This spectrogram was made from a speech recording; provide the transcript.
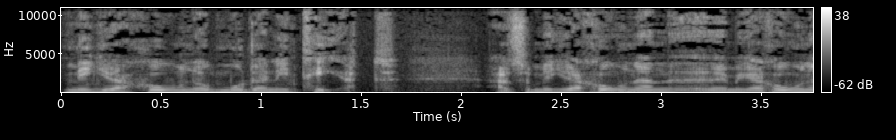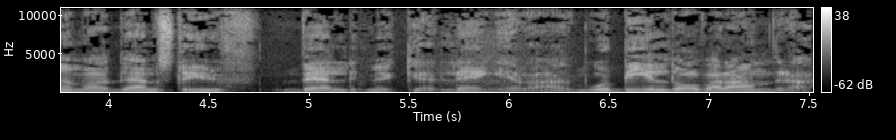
Migration och modernitet. Alltså migrationen, mm. migrationen va, den styr väldigt mycket länge, va? vår bild av varandra.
